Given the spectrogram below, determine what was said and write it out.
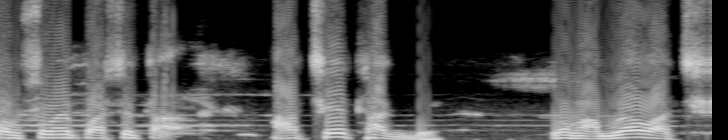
সবসময় পাশে আছে, থাকবে এবং আমরাও আছি।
